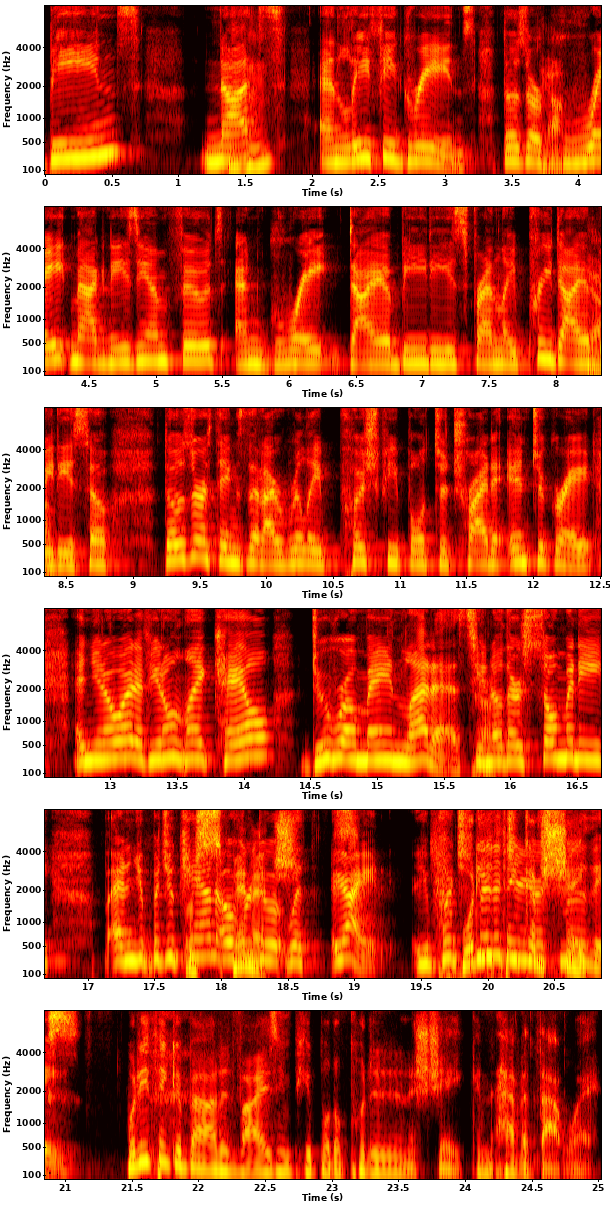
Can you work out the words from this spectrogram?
Beans, nuts, mm-hmm. and leafy greens. Those are yeah. great magnesium foods and great diabetes friendly, pre diabetes. Yeah. So, those are things that I really push people to try to integrate. And you know what? If you don't like kale, do romaine lettuce. Yeah. You know, there's so many, and you, but you can't overdo it with, right. You put what do you think of smoothie. shakes? What do you think about advising people to put it in a shake and have it that way?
